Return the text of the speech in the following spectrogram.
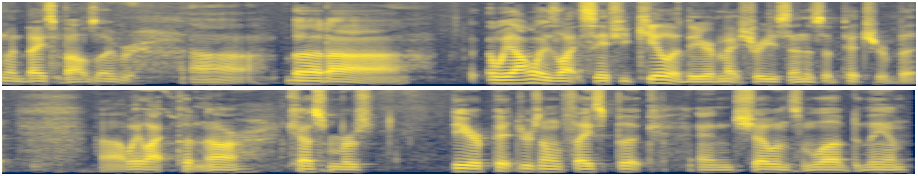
when baseball's over. Uh, but uh, we always like to see if you kill a deer, make sure you send us a picture. But uh, we like putting our customers' deer pictures on Facebook and showing some love to them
